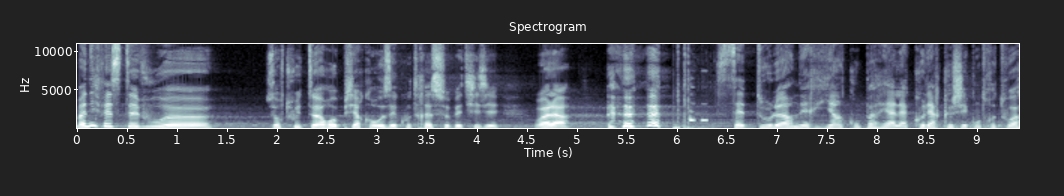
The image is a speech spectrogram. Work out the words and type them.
Manifestez-vous euh, sur Twitter au pire quand vous écouterez ce bêtisier. Voilà. Cette douleur n'est rien comparée à la colère que j'ai contre toi.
